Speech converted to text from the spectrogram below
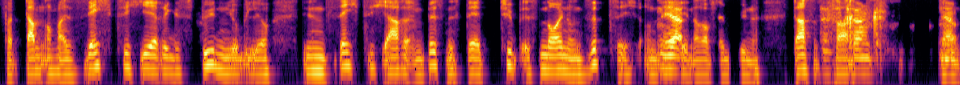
verdammt nochmal 60-jähriges Bühnenjubiläum. Die sind 60 Jahre im Business. Der Typ ist 79 und ja. steht noch auf der Bühne. Das ist das. Ist krank. Ja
